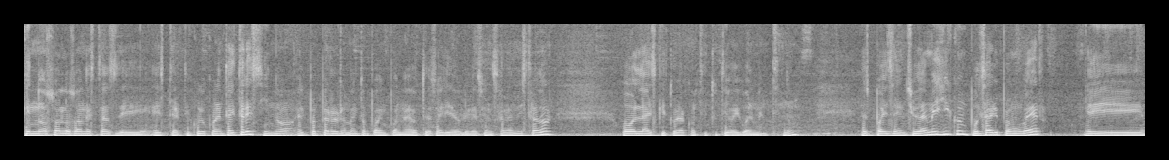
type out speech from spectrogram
que no solo son estas de este artículo 43, sino el propio reglamento puede imponer otra serie de obligaciones al administrador o la escritura constitutiva igualmente. ¿no? Después en Ciudad de México, impulsar y promover eh,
